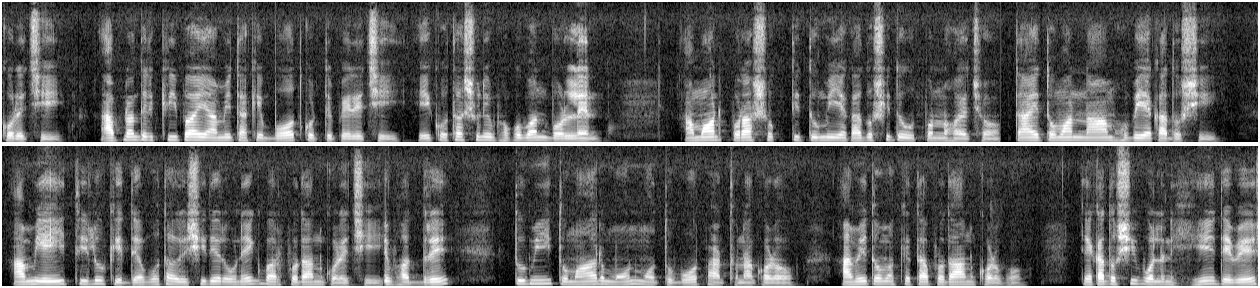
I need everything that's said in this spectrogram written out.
করেছি। আপনাদের কৃপায় আমি তাকে বধ করতে পেরেছি। এই কথা শুনে ভগবান বললেন, আমার পরাশক্তি তুমি একাদশীতে উৎপন্ন হয়েছ, তাই তোমার নাম হবে একাদশী। আমি এই ত্রিলোকে দেবতা ঋষিদের অনেকবার প্রদান করেছি। ভদ্রে, তুমি তোমার মন মতো বর প্রার্থনা করো, আমি তোমাকে তা প্রদান করব। একাদশী বলেন হে দেবেশ,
